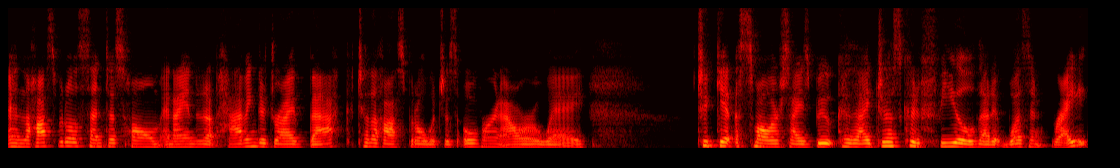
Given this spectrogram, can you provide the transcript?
And the hospital sent us home and i ended up having to drive back to the hospital which is over an hour away to get a smaller size boot because i just could feel that it wasn't right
